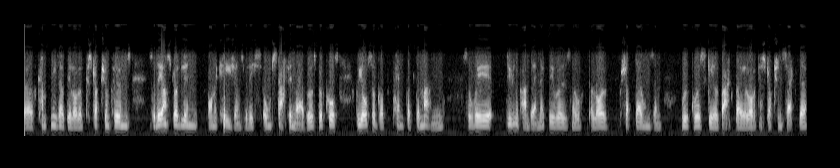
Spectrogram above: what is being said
uh, companies out there, a lot of construction firms. So they are struggling on occasions with their own staffing levels. But of course, we also got pent-up demand. So we're during the pandemic, there was you know, a lot of shutdowns and work was scaled back by a lot of construction sector.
